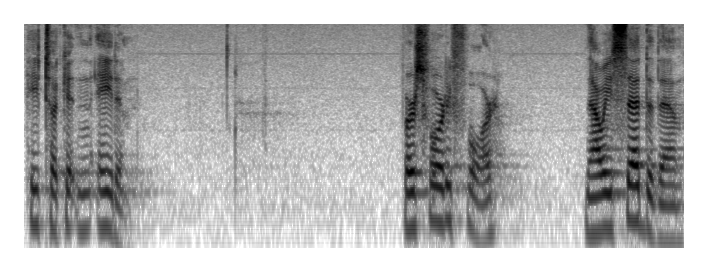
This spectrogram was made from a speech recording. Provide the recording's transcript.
he took it and ate him. Verse 44 Now he said to them,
